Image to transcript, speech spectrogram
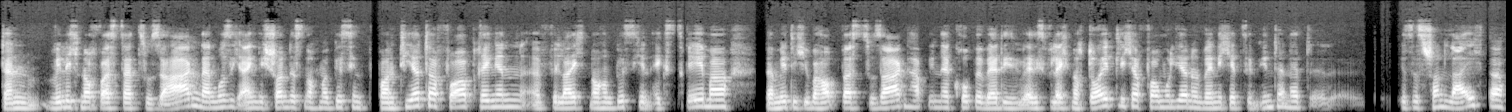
dann will ich noch was dazu sagen, dann muss ich eigentlich schon das noch mal ein bisschen pointierter vorbringen, äh, vielleicht noch ein bisschen extremer, damit ich überhaupt was zu sagen habe in der Gruppe, werde ich, werde ich es vielleicht noch deutlicher formulieren. Und wenn ich jetzt im Internet äh, ist es schon leichter,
